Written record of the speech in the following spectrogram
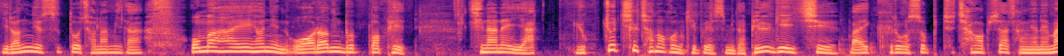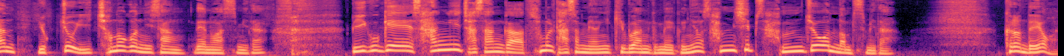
이런 뉴스 또 전합니다. 오마하의 현인 워런 버핏, 지난해 약 6조 7천억 원 기부했습니다. 빌 게이츠 마이크로소프트 창업자 작년에만 6조 2천억 원 이상 내놓았습니다. 미국의 상위 자산가 25명이 기부한 금액은요, 33조 원 넘습니다. 그런데요,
